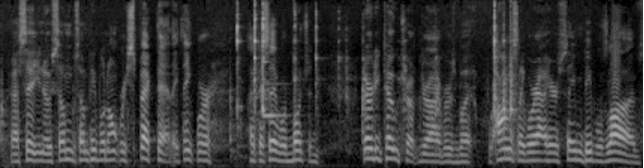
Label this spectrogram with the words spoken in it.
like I said, you know, some some people don't respect that. They think we're, like I said, we're a bunch of dirty tow truck drivers, but honestly, we're out here saving people's lives.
